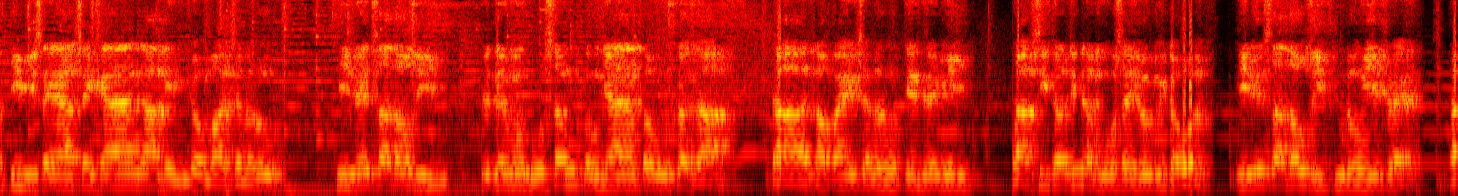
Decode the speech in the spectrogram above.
အတီးဆိုင်ရာစိတ်ကန်းကနေပြီးတော့မှကျွန်တော်တို့ဒီလေးစားတော့ဒီပြည်သူမှုကိုစောင့်ကုန်ကြမ်းသုံးအတွက်ဒါဒါနောက်ပိုင်းကျွန်တော်တို့တင်သွင်းပြီးဒါစီတော်ဒီနာကိုစိုက်လုပ်ပြီးတော့ဒီလေးစားတော့ဒီပြုလုပ်ရေးအတွက်ဒါ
